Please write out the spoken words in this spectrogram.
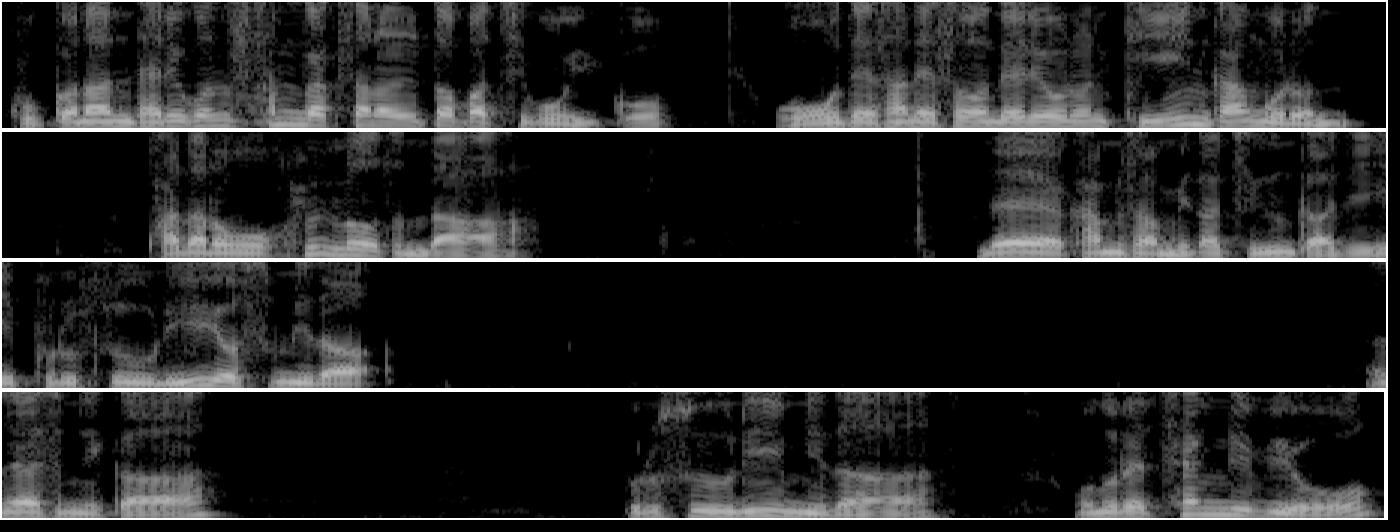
굳건한 대륙은 삼각산을 떠받치고 있고 오대산에서 내려오는 긴 강물은 바다로 흘러든다. 네, 감사합니다. 지금까지 브루스 리였습니다. 안녕하십니까. 브루스 리입니다. 오늘의 책 리뷰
